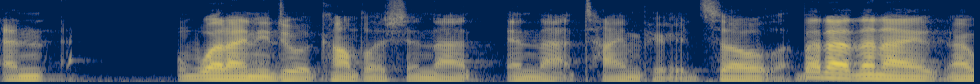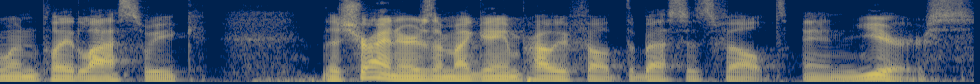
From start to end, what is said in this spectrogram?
and what I need to accomplish in that in that time period. So, but uh, then I I went and played last week, the Shriners, and my game probably felt the best it's felt in years.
